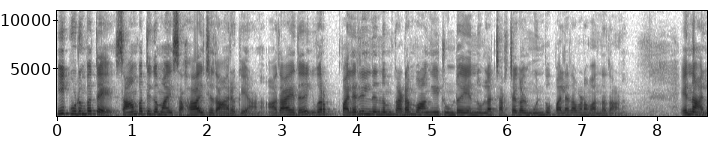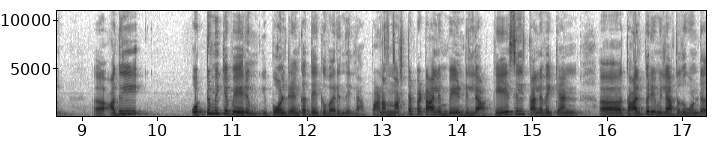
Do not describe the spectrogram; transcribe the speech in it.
ഈ കുടുംബത്തെ സാമ്പത്തികമായി സഹായിച്ചത് ആരൊക്കെയാണ്? അതായത് ഇവർ പലരിൽ നിന്നും കടം വാങ്ങിയിട്ടുണ്ട് എന്നുള്ള ചർച്ചകൾ മുൻപ് പലതവണ വന്നതാണ്. എന്നാൽ അതിൽ ഒട്ടുമിക്ക പേരും ഇപ്പോൾ രംഗത്തേക്ക് വരുന്നില്ല. പണം നഷ്ടപ്പെട്ടാലും വേണ്ടില്ല. കേസിൽ തലവെക്കാൻ താല്പര്യമില്ലാത്തതുകൊണ്ട്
